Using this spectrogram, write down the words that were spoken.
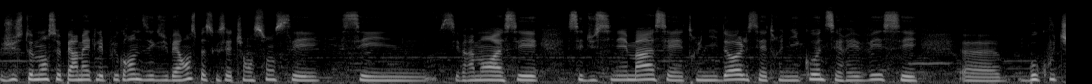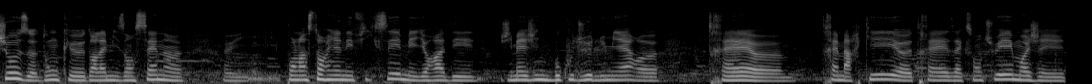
justement se permettre les plus grandes exubérances, parce que cette chanson, c'est vraiment assez. C'est du cinéma, c'est être une idole, c'est être une icône, c'est rêver, c'est euh, beaucoup de choses. Donc, dans la mise en scène, euh, pour l'instant, rien n'est fixé, mais il y aura des, j'imagine, beaucoup de jeux de lumière euh, très euh, très marqués, très accentués. Moi, j'ai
